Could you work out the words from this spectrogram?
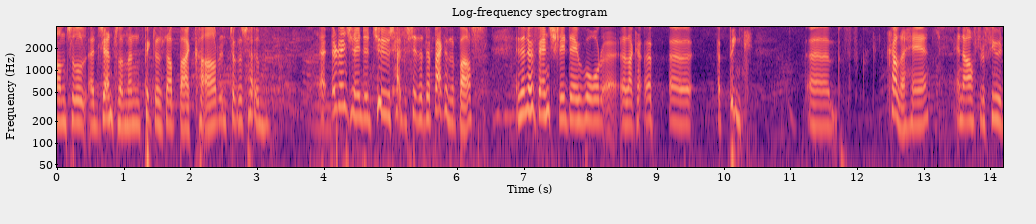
until a gentleman picked us up by car and took us home. Uh, originally, the Jews had to sit at the back of the bus, and then eventually they wore uh, like a, a, a pink um, colour hair, and after a few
